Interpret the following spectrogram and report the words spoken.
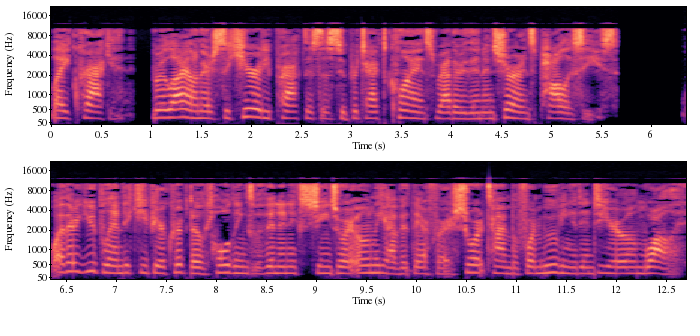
like Kraken, rely on their security practices to protect clients rather than insurance policies. Whether you plan to keep your crypto holdings within an exchange or only have it there for a short time before moving it into your own wallet,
